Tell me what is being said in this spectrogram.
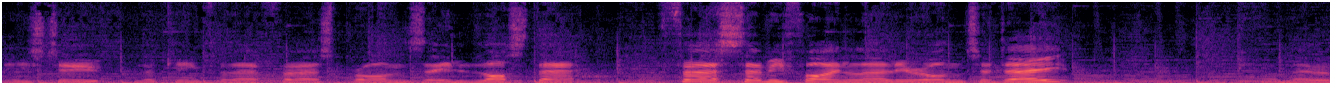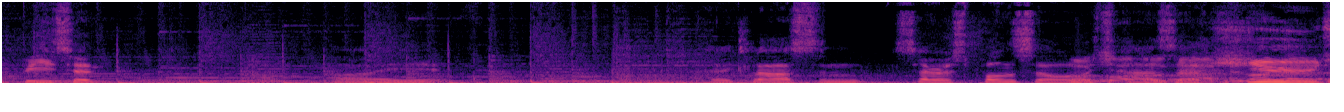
these two looking for their first bronze. They lost their first semi-final earlier on today and they were beaten by Claes and Sarah Sponcil, which has a huge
